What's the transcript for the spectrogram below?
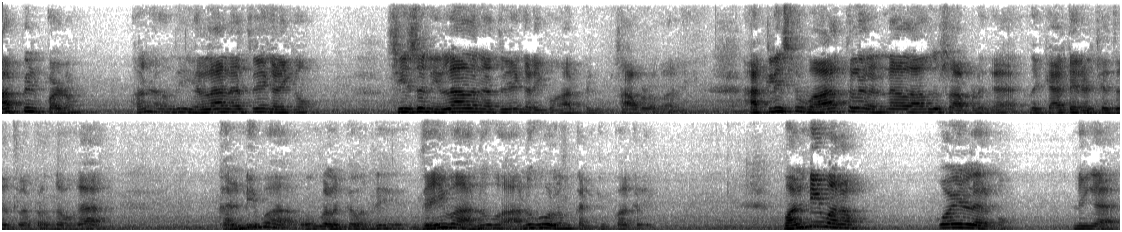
ஆப்பிள் பழம் அதாவது எல்லா நேரத்துலேயும் கிடைக்கும். சீசன் இல்லாத நேரத்துலேயும் கிடைக்கும் ஆப்பிள் சாப்பிடலாம் நீங்கள் அட்லீஸ்ட் வாரத்தில் ரெண்டு நாளாவது சாப்பிடுங்க. இந்த கேட்டை நட்சத்திரத்தில் பிறந்தவங்க கண்டிப்பாக உங்களுக்கு வந்து தெய்வ அனு அனுகூலம் கண்டிப்பாக கிடைக்கும். வன்னி மரம் கோயிலில் இருக்கும். நீங்கள்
